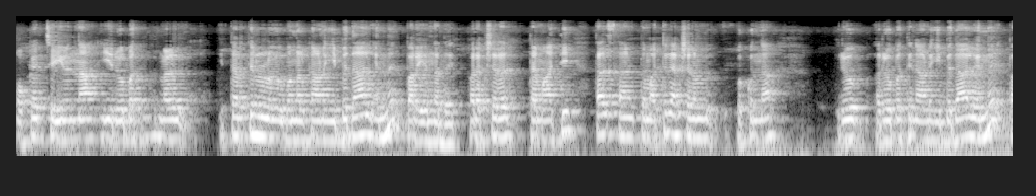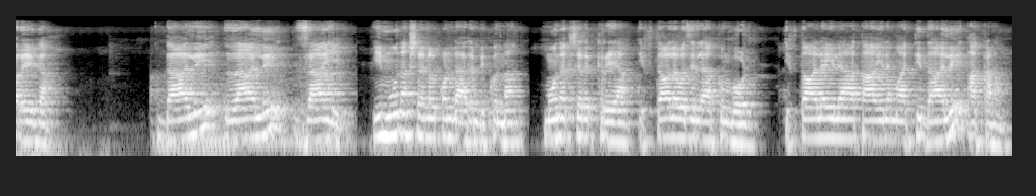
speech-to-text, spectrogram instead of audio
ഒക്കെ ചെയ്യുന്ന ഈ രൂപങ്ങൾ ഇത്തരത്തിലുള്ള രൂപങ്ങൾക്കാണ് ഇബ്ദാൽ എന്ന് പറയുന്നത്. ഒരക്ഷരത്തെ മാറ്റി തൽസ്ഥാനത്ത് മറ്റൊരക്ഷരം വെക്കുന്ന രൂപത്തിനാണ് ഇബ്ദാൽ എന്ന് പറയുക. ദാൽ ലാൽ സായി ഈ മൂന്നക്ഷരങ്ങൾ കൊണ്ട് ആരംഭിക്കുന്ന മൂന്നക്ഷര ക്രിയ ഇഫ്താല വസിലാക്കുമ്പോൾ ഇഫ്താലയിലെ ആ തായിനെ മാറ്റി ദാൽ ആക്കണം.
